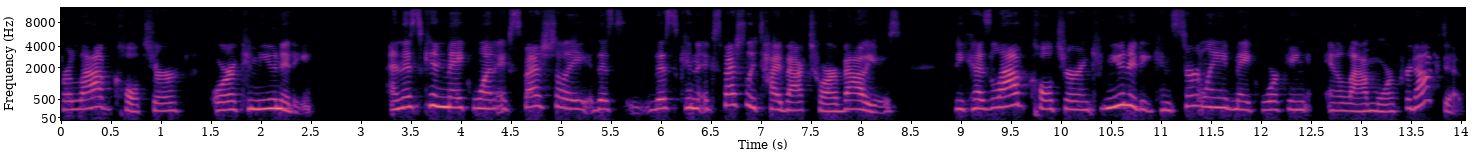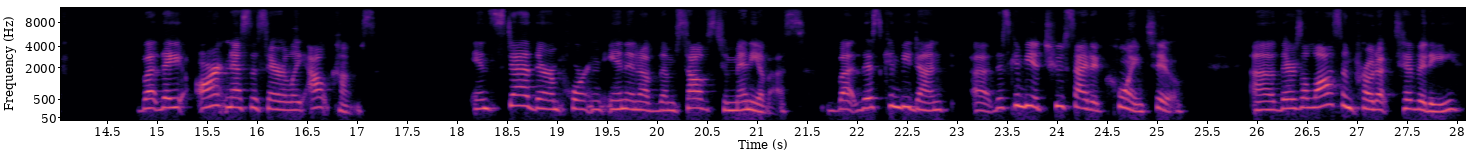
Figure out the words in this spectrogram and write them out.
for lab culture or a community. And this can make one especially, this, this can especially tie back to our values because lab culture and community can certainly make working in a lab more productive, but they aren't necessarily outcomes. Instead, they're important in and of themselves to many of us but this can be done, uh, this can be a two-sided coin too. Uh, there's a loss in productivity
